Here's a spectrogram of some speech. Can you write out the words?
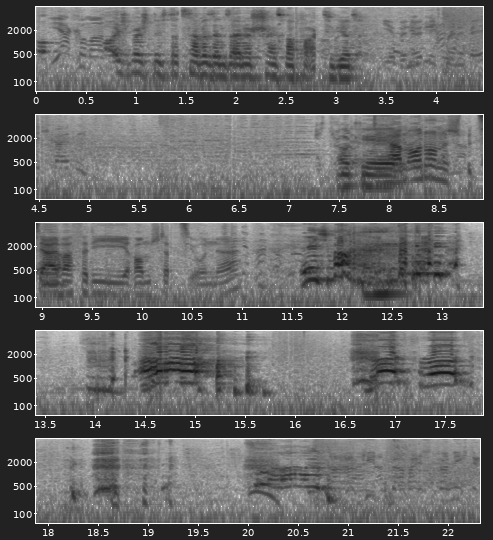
Oh, ich möchte nicht, dass Tabesen seine Scheißwaffe aktiviert. Okay. Die haben auch noch eine Spezialwaffe, die Raumstation, ne? Ich mach! ah! Nein, Front! Vernichtet.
